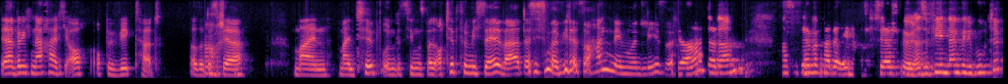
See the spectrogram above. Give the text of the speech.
ja, wirklich nachhaltig auch, auch bewegt hat. Also das wäre mein, mein Tipp und beziehungsweise auch Tipp für mich selber, dass ich es mal wieder zur Hand nehme und lese. Ja, na dann hast du selber gerade erinnert. Sehr schön. Also vielen Dank für den Buchtipp.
